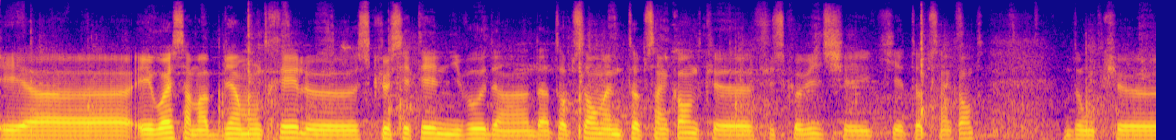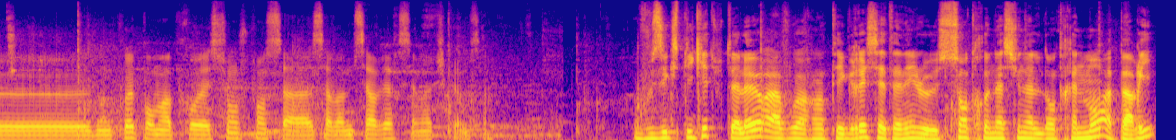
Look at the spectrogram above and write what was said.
Euh, et, ouais, ça m'a bien montré ce que c'était le niveau d'un top 100, même top 50 que Fuskovic qui est top 50. Donc, euh, donc ouais, pour ma progression, je pense que ça, ça va me servir ces matchs comme ça. Vous expliquez tout à l'heure avoir intégré cette année le Centre national d'entraînement à Paris,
